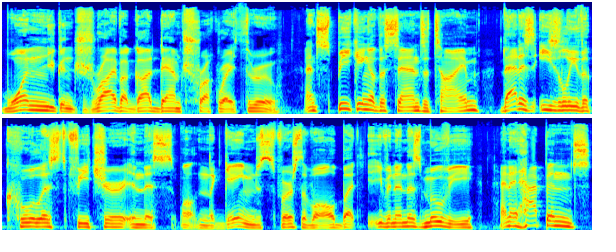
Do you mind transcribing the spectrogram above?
One you can drive a goddamn truck right through. And speaking of the sands of time, that is easily the coolest feature in this, well, in the games, first of all, but even in this movie. And it happens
